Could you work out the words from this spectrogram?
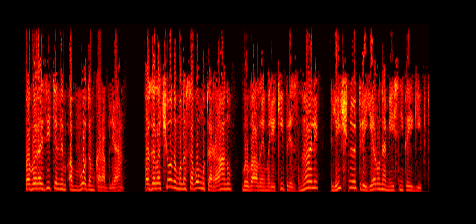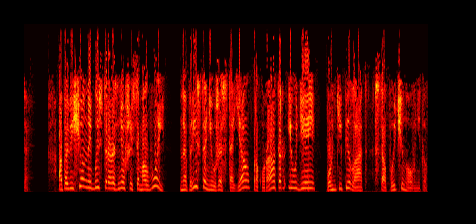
По выразительным обводам корабля, по золоченому носовому тарану бывалые моряки признали личную триеру наместника Египта. Оповещенный быстро разнесшейся молвой, на пристани уже стоял прокуратор Иудеи Понтий Пилат с толпой чиновников.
